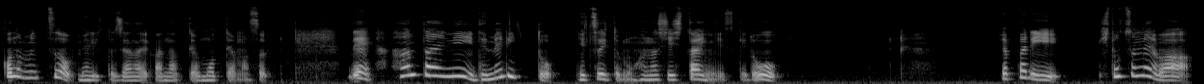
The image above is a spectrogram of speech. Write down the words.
この3つをメリットじゃないかなって思ってます。で反対にデメリットについてもお話ししたいんですけどやっぱり一つ目は、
